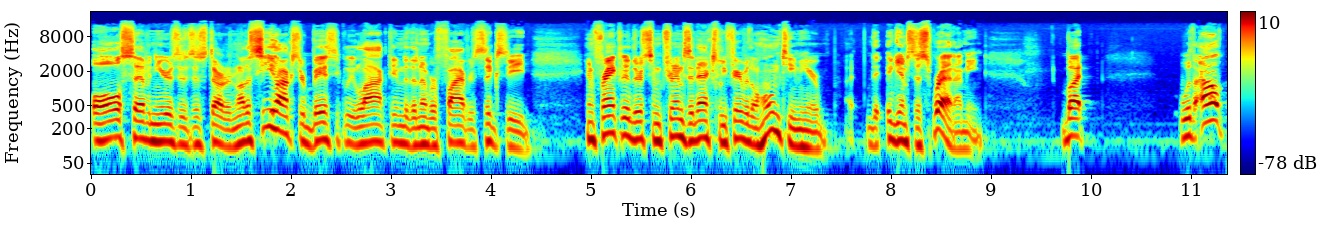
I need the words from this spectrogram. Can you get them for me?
all seven years as a starter. Now, the Seahawks are basically locked into the number five or six seed. And frankly, there's some trends that actually favor the home team here against the spread, I mean. But without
